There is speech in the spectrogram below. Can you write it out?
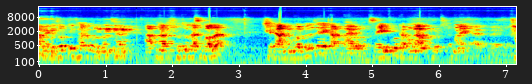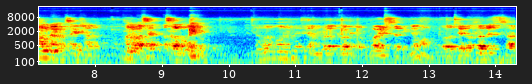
আপনাকে যৌক্তিকভাবে বলবেন স্যার আপনার সুযোগ আছে বলার সেটা আপনি বলবেন যে এটা ভাইবল হচ্ছে ইনপুট এবং আউটপুট মানে সমন্বয় হচ্ছে ইনশাআল্লাহ। ধন্যবাদ স্যার। আসসালামু আলাইকুম। আমার মনে হয় যে আমরা পয়েন্টস কেমন তো যে কথাটা স্যার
